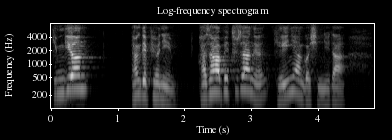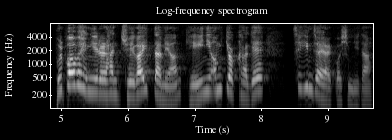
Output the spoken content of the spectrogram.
김기현 당대표님, 가상화폐 투자는 개인이 한 것입니다. 불법 행위를 한 죄가 있다면 개인이 엄격하게 책임져야 할 것입니다.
